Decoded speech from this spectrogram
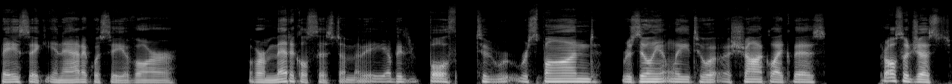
basic inadequacy of our of our medical system. I mean, I mean both to respond resiliently to a, shock like this, but also just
